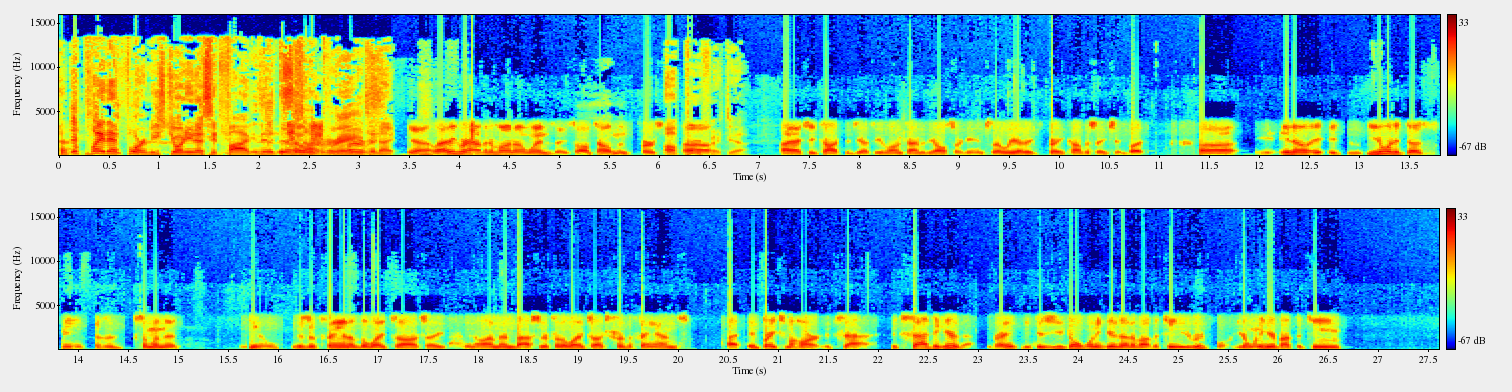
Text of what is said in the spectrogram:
we'll play that for him. He's joining us at five so great. tonight. Yeah, well, I think we're having him on on Wednesday, so I'll tell him in person. Oh, Uh, perfect. yeah. I actually talked to Jesse a long time at the All Star game, so we had a great conversation. But uh, you know, it, it, you know what it does to me as a, someone that you know is a fan of the White Sox. I, you know, I'm an ambassador for the White Sox for the fans. I, it breaks my heart. It's sad. It's sad to hear that, right? Because you don't want to hear that about the team you root for. You don't want to hear about the team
